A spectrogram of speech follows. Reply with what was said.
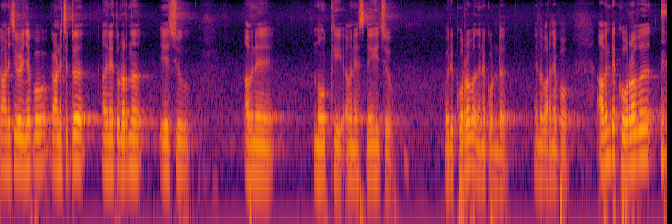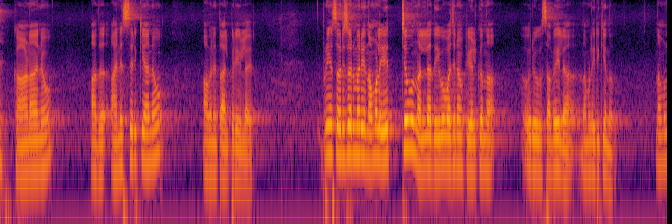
കാണിച്ചു കഴിഞ്ഞപ്പോൾ കാണിച്ചിട്ട് അതിനെ തുടർന്ന് യേശു അവനെ നോക്കി അവനെ സ്നേഹിച്ചു. ഒരു കുറവ് നിനക്കുണ്ട് എന്ന് പറഞ്ഞപ്പോൾ അവന്റെ കുറവ് കാണാനോ അത് അനുസരിക്കാനോ അവന് താല്പര്യമില്ലായിരുന്നു. പ്രിയ സൗരസ്വരന്മാരെ നമ്മൾ ഏറ്റവും നല്ല ദൈവവചനം കേൾക്കുന്ന ഒരു സഭയിലാണ് നമ്മൾ ഇരിക്കുന്നത്. നമ്മൾ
